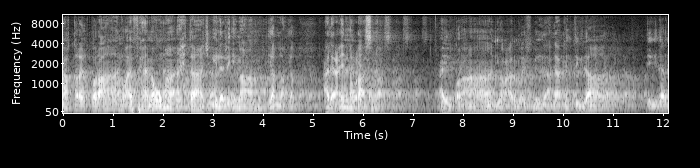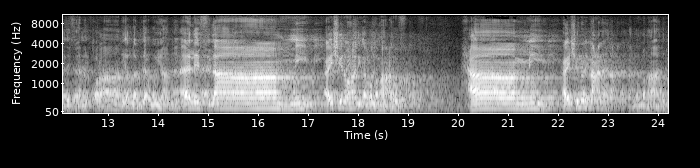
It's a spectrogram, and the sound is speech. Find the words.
أقرأ القرآن وأفهمه وما أحتاج إلى الإمام. يلا. على عيننا وراسنا. أي القرآن يعرف بالله. لكن تقدر تقدر تفهم القرآن؟ يلا ابدأ ويانا. ألف لام ميم. أي شنو هذه؟ قال والله ما أعرف. حام ميم. أي شنو المعنى؟ قال والله ما أدري.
